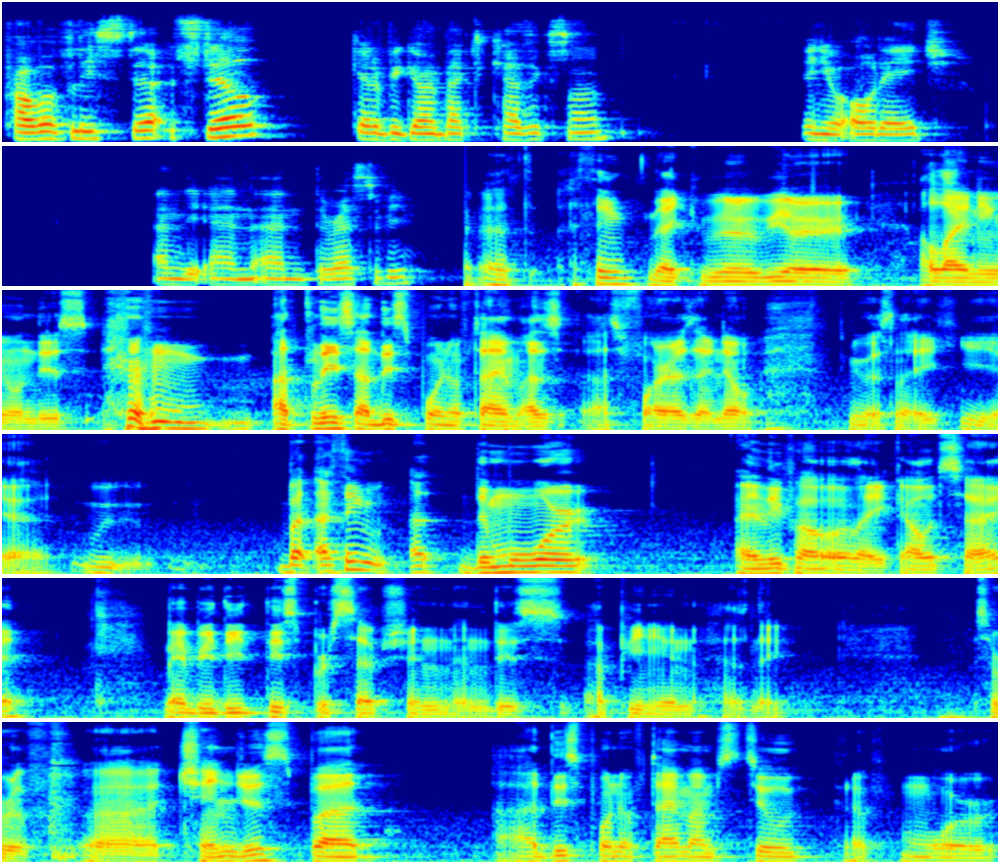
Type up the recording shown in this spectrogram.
probably still still gonna be going back to Kazakhstan in your old age, and the and and the rest of you. I, th- I think like we're we're aligning on this at least at this point of time as as far as I know because like yeah we, but I think uh, the more I live out like outside maybe this perception and this opinion has like sort of uh, changes but at this point of time i'm still kind of more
